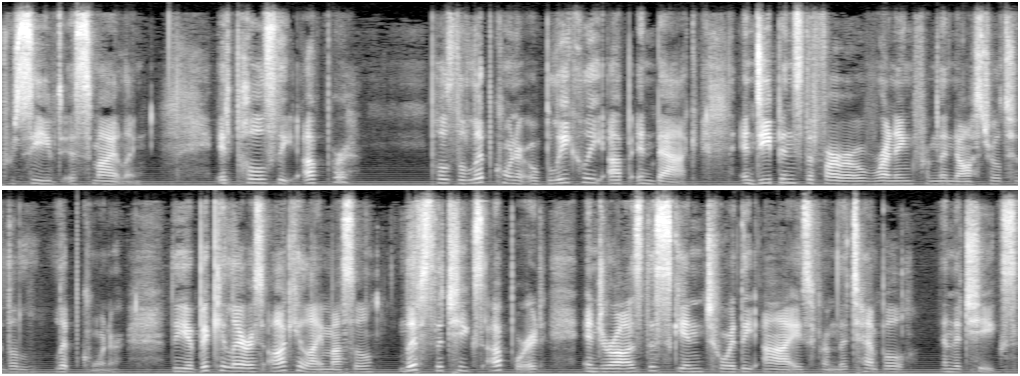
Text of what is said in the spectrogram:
perceived as smiling. It pulls the upper pulls the lip corner obliquely up and back and deepens the furrow running from the nostril to the lip corner. The orbicularis oculi muscle lifts the cheeks upward and draws the skin toward the eyes from the temple and the cheeks.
